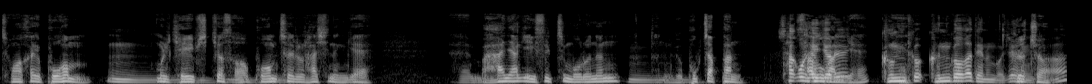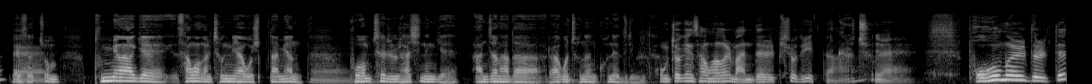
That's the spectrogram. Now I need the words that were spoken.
정확하게 보험을 음. 개입시켜서 보험 처리를 하시는 게 에, 만약에 있을지 모르는 음. 어떤 그 복잡한 사고 사고 해결의. 근거 근거가 되는 거죠. 그렇죠. 그러니까. 그래서 예. 좀 분명하게 상황을 정리하고 싶다면 예. 보험 처리를 하시는 게 안전하다라고 저는 권해드립니다. 공적인 상황을 만들 필요도 있다. 그렇죠. 예. 보험을 들 때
